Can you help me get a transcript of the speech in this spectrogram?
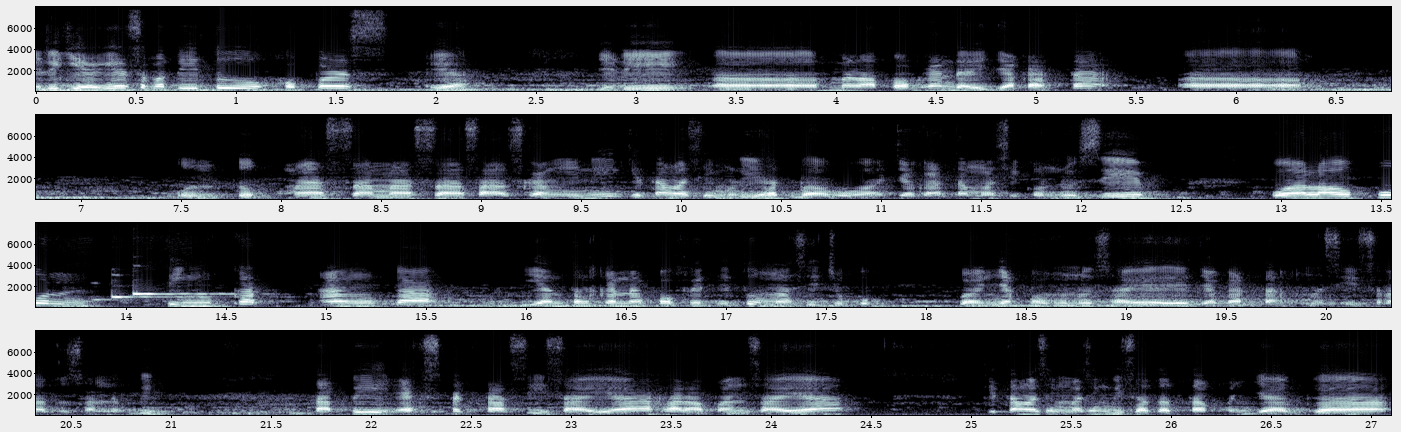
Jadi kira-kira seperti itu hoppers ya. Jadi uh, melaporkan dari Jakarta uh, untuk masa-masa saat sekarang ini kita masih melihat bahwa Jakarta masih kondusif walaupun tingkat angka yang terkena COVID itu masih cukup banyak menurut saya ya Jakarta masih seratusan lebih. Tapi ekspektasi saya harapan saya kita masing-masing bisa tetap menjaga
